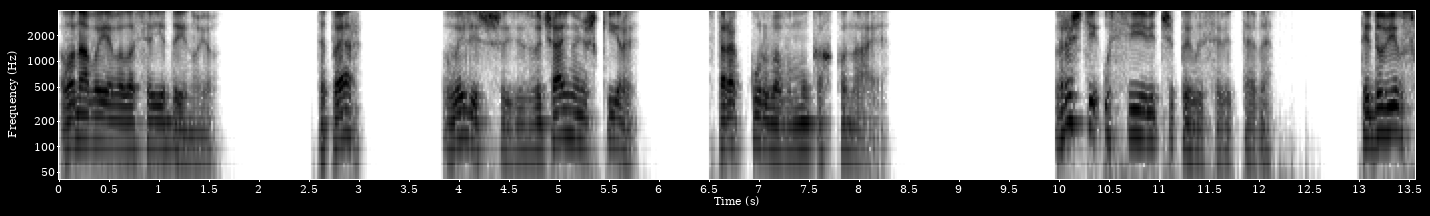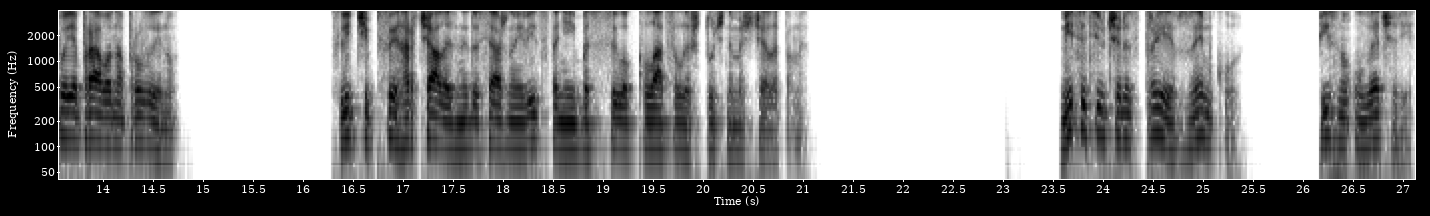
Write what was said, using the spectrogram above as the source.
Вона виявилася єдиною. Тепер, вилізши зі звичайної шкіри, стара курва в муках конає. Врешті усі відчепилися від тебе. Ти довів своє право на провину. Слідчі пси гарчали з недосяжної відстані і безсило клацали штучними щелепами. Місяців через три взимку, пізно увечері,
